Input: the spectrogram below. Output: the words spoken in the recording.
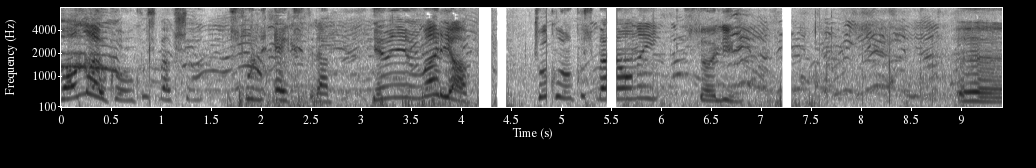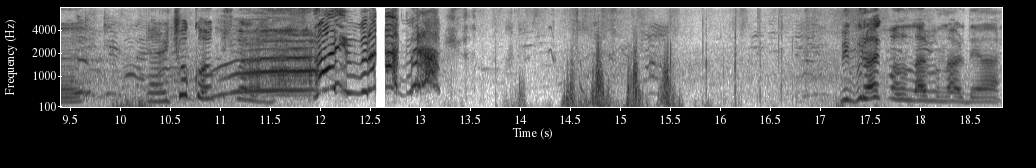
vallahi korkunç bak şu son ekstrem. Yemin ederim var ya çok korkunç ben ona söyleyeyim. Ee, yani çok korkunç ben. Lan bırak bırak. Bir bırakmadılar bunlar da ya.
